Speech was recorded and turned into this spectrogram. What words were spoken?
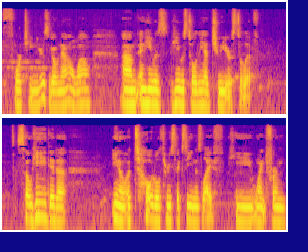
14 years ago now. Wow. Um, and he was, he was told he had two years to live. So he did a, you know, a total 360 in his life. He went from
